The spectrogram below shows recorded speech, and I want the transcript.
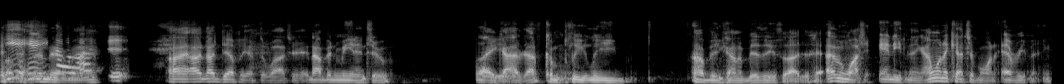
and you gotta watch it. I, I I definitely have to watch it, and I've been meaning to. Like Yeah. I've, I've completely, I've been kind of busy, so I just I haven't watched anything. I want to catch up on everything.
